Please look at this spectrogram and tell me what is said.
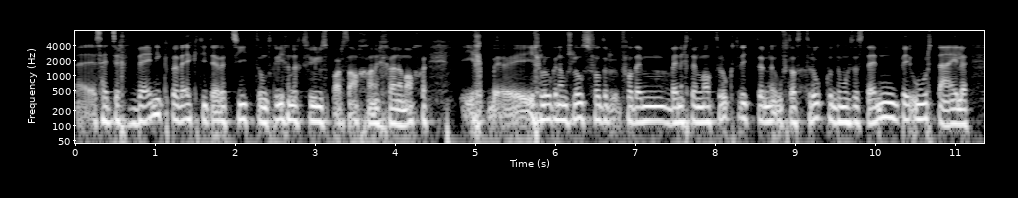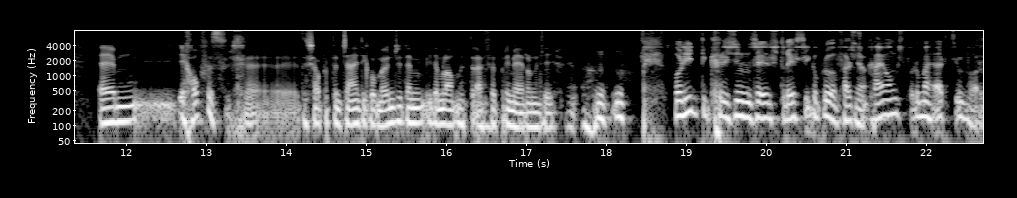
Äh, Es hat sich wenig bewegt in dieser Zeit und gleich habe ich das Gefühl, ein paar Sachen ich können machen. Ich, äh, ich schaue am Schluss von, der, von dem, wenn ich dann mal zurücktrete, dann auf das zurück und muss es dann beurteilen. Ähm, ich hoffe es. Ich, äh, das ist aber die Entscheidung, die Menschen in dem, in dem Land treffen primär und nicht ich. Politiker ist ein sehr stressiger Beruf. Hast Ja. du keine Angst vor einem Herzinfarkt?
